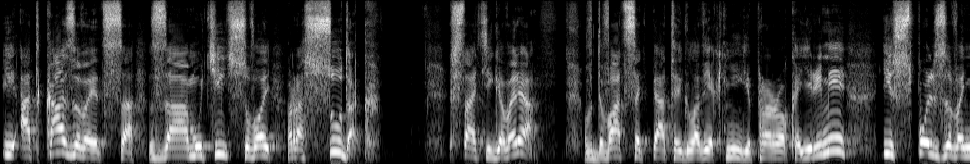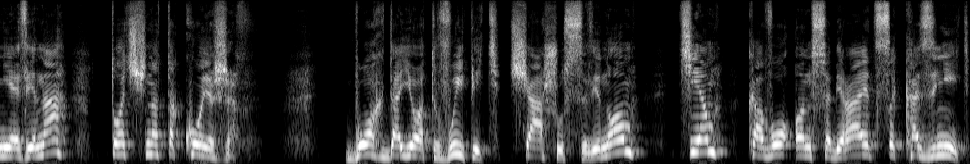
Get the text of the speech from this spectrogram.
и отказывается замутить свой рассудок. Кстати говоря, в 25 главе книги пророка Еремии использование вина точно такое же. Бог дает выпить чашу с вином тем, кого он собирается казнить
